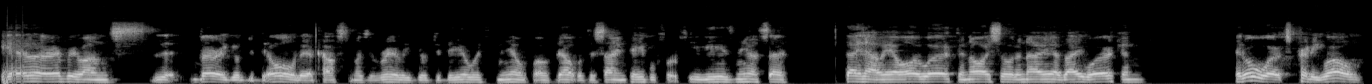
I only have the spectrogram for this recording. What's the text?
Yeah, everyone's very good to. All of our customers are really good to deal with now. I've dealt with the same people for a few years now, so they know how I work and I sort of know how they work and it all works pretty well,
